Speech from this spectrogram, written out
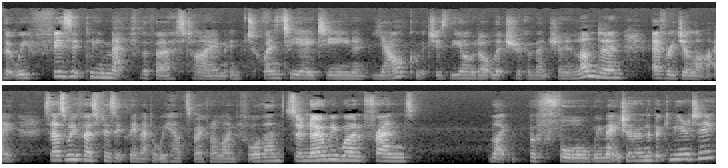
that we physically met for the first time in 2018 at YALC, which is the Young Adult Literature Convention in London, every July. So that's when we first physically met, but we had spoken online before then. So no, we weren't friends like before we met each other in the book community,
